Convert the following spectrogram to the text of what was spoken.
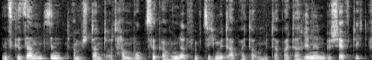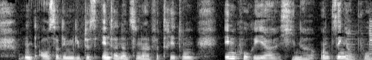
Insgesamt sind am Standort Hamburg ca. 150 Mitarbeiter und Mitarbeiterinnen beschäftigt und außerdem gibt es international Vertretungen in Korea, China und Singapur.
